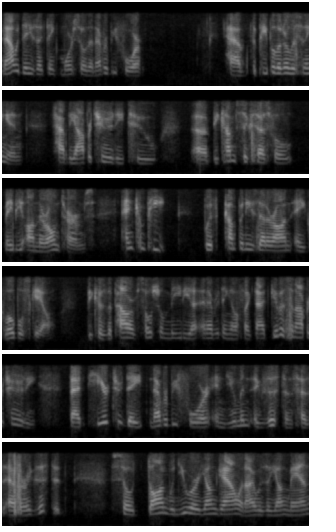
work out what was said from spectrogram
Nowadays, I think more so than ever before, have the people that are listening in have the opportunity to uh, become successful, maybe on their own terms, and compete with companies that are on a global scale. Because the power of social media and everything else like that give us an opportunity that here to date, never before in human existence has ever existed. So, Dawn, when you were a young gal and I was a young man,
